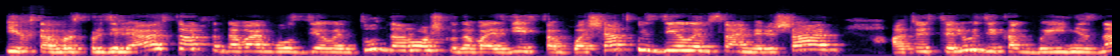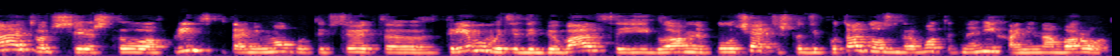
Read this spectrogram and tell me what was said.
их там распределяют как-то, давай, мол, сделаем тут дорожку, давай здесь там площадку сделаем, сами решают. А то есть люди как бы и не знают вообще, что, в принципе они могут и все это требовать и добиваться, и главное получать, и что депутат должен работать на них, а не наоборот.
